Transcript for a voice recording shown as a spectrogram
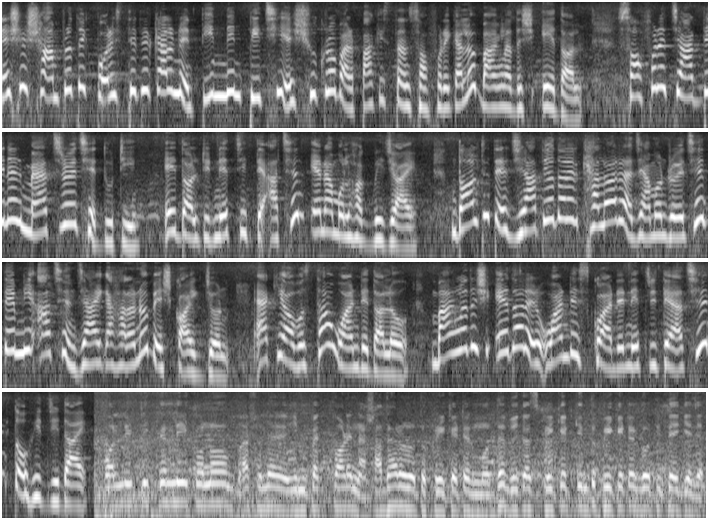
দেশের সাম্প্রতিক পরিস্থিতির কারণে তিন দিন পিছিয়ে শুক্রবার পাকিস্তান সফরে গেল বাংলাদেশ এ দল। সফরে চার দিনের ম্যাচ রয়েছে দুটি। এই দলটির নেতৃত্বে আছেন এনামুল হক বিজয়। দলটিতে জাতীয় দলের খেলোয়াড়রা যেমন রয়েছে তেমনি আছেন জায়গা হারানো বেশ কয়েকজন। একই অবস্থা ওয়ানডে দলও। বাংলাদেশ এ দলের ওয়ানডে স্কোয়াডের নেতৃত্বে আছেন তৌহিদ হৃদয়। পলিটিক্যালি কোনো আসলে ইম্প্যাক্ট পড়ে না সাধারণত ক্রিকেটের মধ্যে বিকজ ক্রিকেট কিন্তু ক্রিকেটের গতিতে এগিয়ে যায়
